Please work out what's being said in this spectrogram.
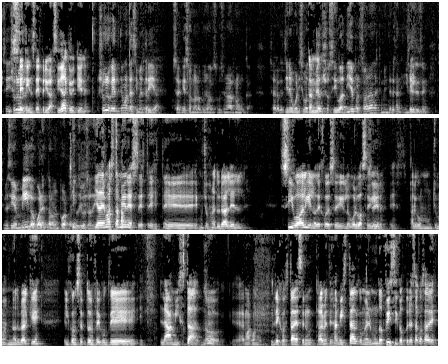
Sí, settings que- de privacidad que hoy tienen. Yo creo que el tema es la simetría. O sea, que eso no lo pudieron solucionar nunca. O sea, lo que tiene buenísimo También. Twitter, yo sigo a 10 personas que me interesan y Sí, listo. sí, sí. Si me siguen 1000 o 40 no me importa. Yo sigo esas 10. Y además también es, es, es, eh, es mucho más natural el sigo a alguien, lo dejo de seguir, lo vuelvo a seguir. Es algo mucho más natural que el concepto en Facebook de eh, la amistad, ¿no? Además, bueno, lejos está de ser un- realmente una amistad como en el mundo físico, pero esa cosa de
